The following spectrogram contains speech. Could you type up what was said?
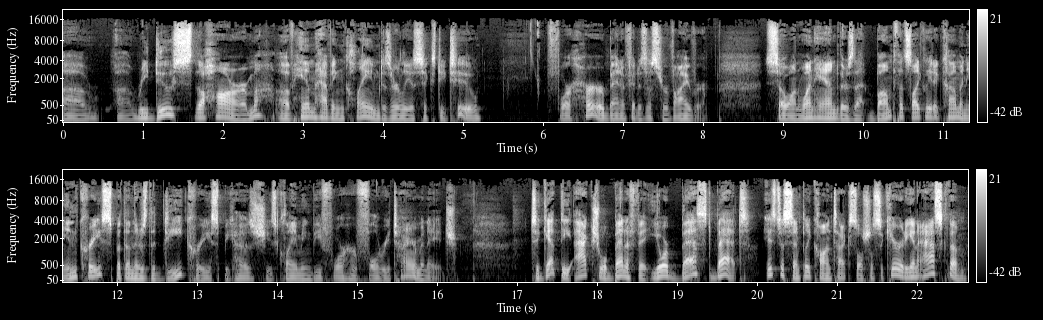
uh, uh, reduce the harm of him having claimed as early as 62 for her benefit as a survivor. So, on one hand, there's that bump that's likely to come, an increase, but then there's the decrease because she's claiming before her full retirement age. To get the actual benefit, your best bet is to simply contact Social Security and ask them,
